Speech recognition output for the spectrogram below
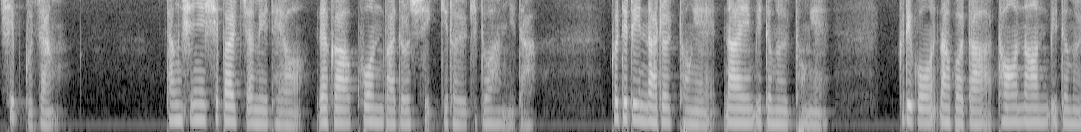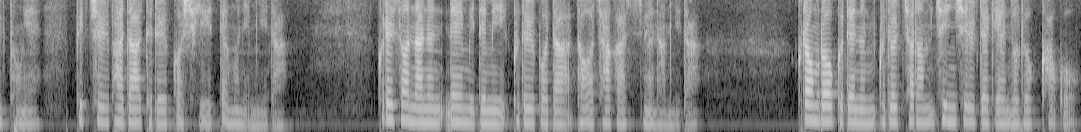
19장 당신이 시발점이 되어 내가 구원받을 수 있기를 기도합니다. 그들이 나를 통해 나의 믿음을 통해 그리고 나보다 더 나은 믿음을 통해 빛을 받아들일 것이기 때문입니다. 그래서 나는 내 믿음이 그들보다 더 작았으면 합니다. 그러므로 그대는 그들처럼 진실되게 노력하고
